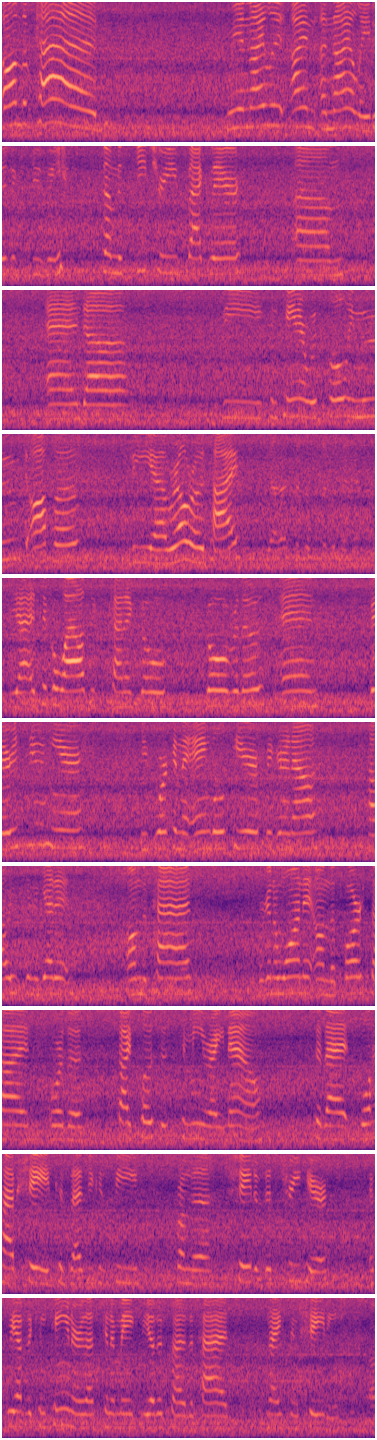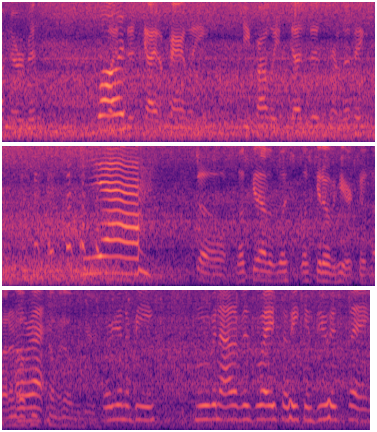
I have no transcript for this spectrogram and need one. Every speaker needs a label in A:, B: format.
A: on the pad. We annihilate, annihilated, excuse me, some mesquite trees back there. Um, and uh, the container was slowly moved off of the uh, railroad ties.
B: Yeah, that took a, took a minute.
A: Yeah, it took a while to kind of go go over those, and very soon here, he's working the angles here, figuring out how he's gonna get it on the pad. We're gonna want it on the far side or the side closest to me right now so that we'll have shade because as you can see from the shade of this tree here, if we have the container, that's going to make the other side of the pad nice and shady.
C: I'm nervous. But this guy apparently, he probably does this for a living.
A: yeah.
C: So let's get out of the, let's let's get over here because I don't know
A: All
C: if
A: right.
C: he's coming over here.
A: We're gonna be moving out of his way so he can do his thing.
